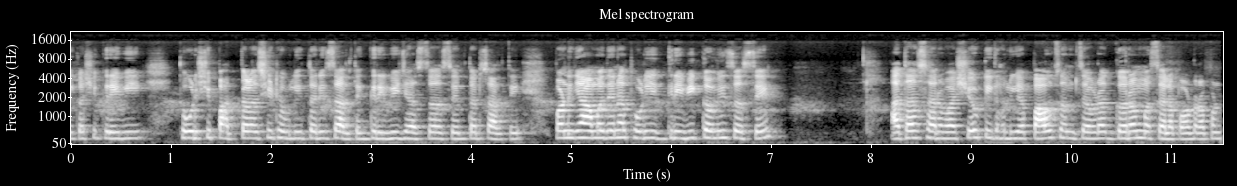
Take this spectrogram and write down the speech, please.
ती कशी ग्रेव्ही थोडीशी पातळ अशी ठेवली तरी चालते. ग्रेव्ही जास्त असेल तर चालते. पण यामध्ये ना थोडी ग्रेव्ही कमीच असते. आता सर्वात शेवटी घालूया पाव चमचा एवढा गरम मसाला पावडर आपण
